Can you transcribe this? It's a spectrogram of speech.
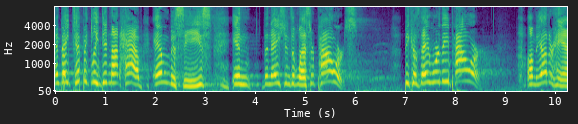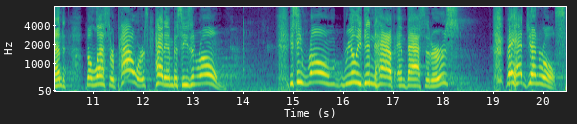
And they typically did not have embassies in the nations of lesser powers because they were the power. On the other hand, the lesser powers had embassies in Rome. You see, Rome really didn't have ambassadors, they had generals,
